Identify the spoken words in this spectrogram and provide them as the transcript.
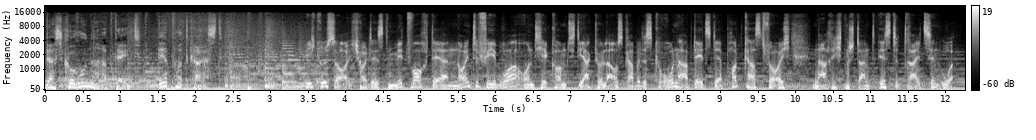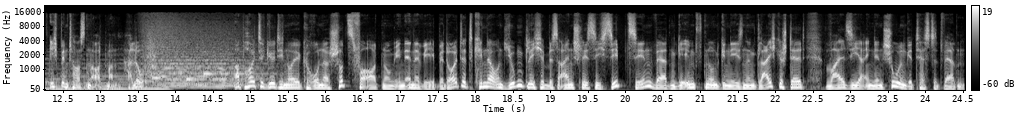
Das Corona-Update, der Podcast. Ich grüße euch. Heute ist Mittwoch, der 9. Februar und hier kommt die aktuelle Ausgabe des Corona-Updates, der Podcast für euch. Nachrichtenstand ist 13 Uhr. Ich bin Thorsten Ortmann. Hallo. Ab heute gilt die neue Corona-Schutzverordnung in NRW. Bedeutet, Kinder und Jugendliche bis einschließlich 17 werden Geimpften und Genesenen gleichgestellt, weil sie ja in den Schulen getestet werden.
